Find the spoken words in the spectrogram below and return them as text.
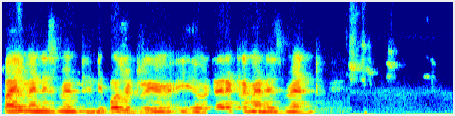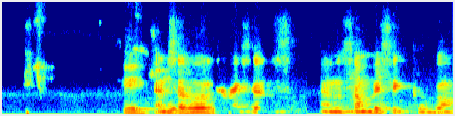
file management, depository, uh, directory management, Okay, and server connections, and some basic uh,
